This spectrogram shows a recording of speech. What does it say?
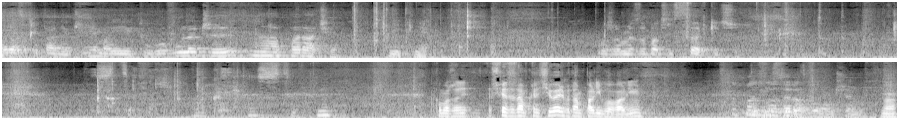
Teraz pytanie, czy nie ma jej tu w ogóle, czy na aparacie niknie? Możemy zobaczyć stewki, czy... Okej, to jest Tylko może nie- świecę tam kręciłeś, bo tam paliwo wali. To paliwo zaraz wyłączymy. No.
